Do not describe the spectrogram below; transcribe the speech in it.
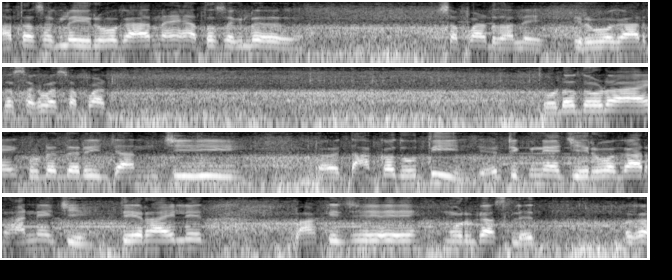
आता सगळं हिरवं कार नाही आता सगळं सपाट झालं. आहे तर सगळं सपाट. थोडं थोडं आहे कुठंतरी ज्यांची ताकद होती टिकण्याची हिरवगार राहण्याची ते राहिलेत. बाकीचे मुरगासलेत बघा.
